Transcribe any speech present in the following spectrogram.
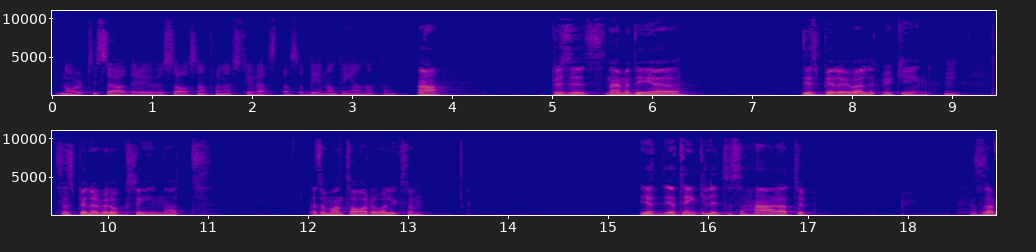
norr till söder i USA och sen från öst till väst. Alltså det är någonting annat än. Ja. Precis. Nej men det Det spelar ju väldigt mycket in. Mm. Sen spelar det väl också in att Alltså om man tar då liksom jag, jag tänker lite så här att typ alltså,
